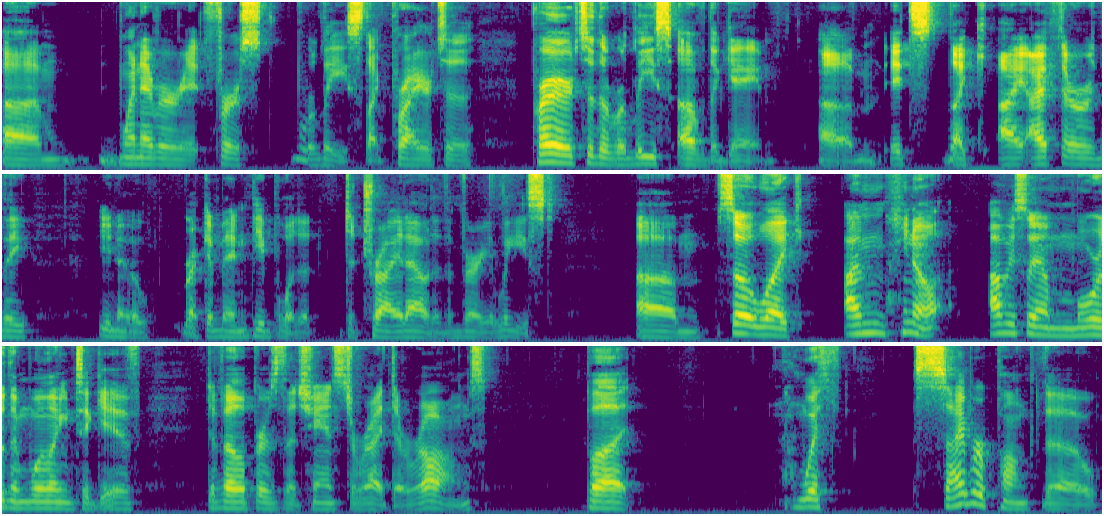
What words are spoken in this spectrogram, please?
um, whenever it first released like prior to prior to the release of the game um, it's like I, I thoroughly you know recommend people to, to try it out at the very least um, so like I'm you know obviously I'm more than willing to give developers the chance to right their wrongs, but with Cyberpunk though,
